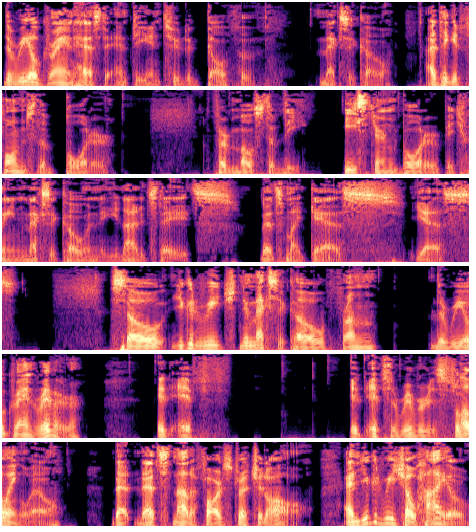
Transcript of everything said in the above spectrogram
The Rio Grande has to empty into the Gulf of Mexico. I think it forms the border for most of the eastern border between Mexico and the United States. That's my guess. Yes. So you could reach New Mexico from the Rio Grande River if, if, if the river is flowing well. That, that's not a far stretch at all. And you could reach Ohio.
